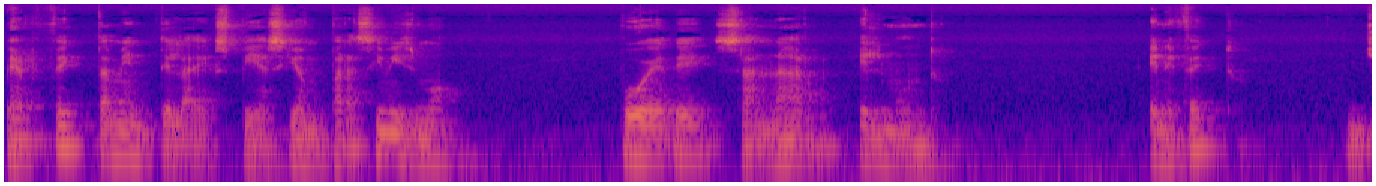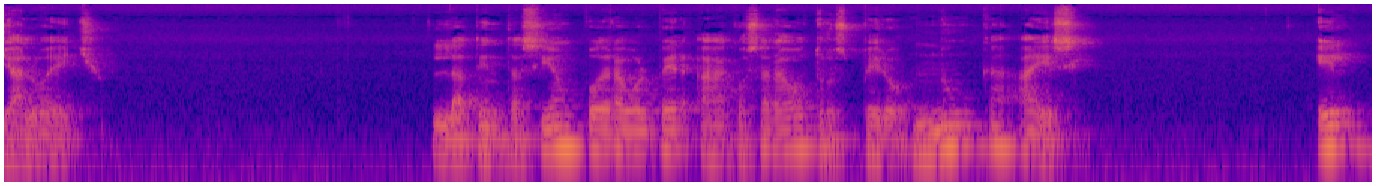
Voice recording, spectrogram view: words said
perfectamente la expiación para sí mismo puede sanar el mundo. En efecto, ya lo ha hecho. La tentación podrá volver a acosar a otros, pero nunca a ese. Él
